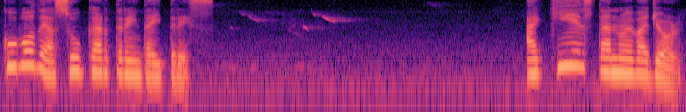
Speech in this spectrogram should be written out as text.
Cubo de azúcar 33. Aquí está Nueva York.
